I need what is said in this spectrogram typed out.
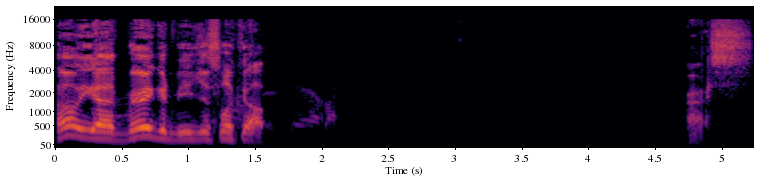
Oh, you got a very good view. Just look up. Us.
